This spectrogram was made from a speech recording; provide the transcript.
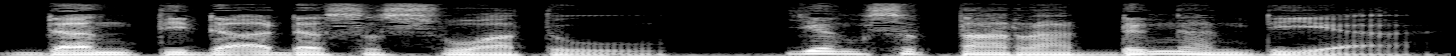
Dan tidak ada sesuatu yang setara dengan Dia.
